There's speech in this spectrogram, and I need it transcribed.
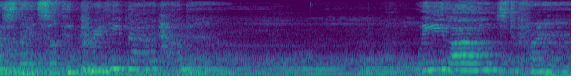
Last night something pretty bad happened. We lost a friend.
